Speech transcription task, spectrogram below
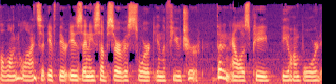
along the lines that if there is any subsurface work in the future, that an LSP be on board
